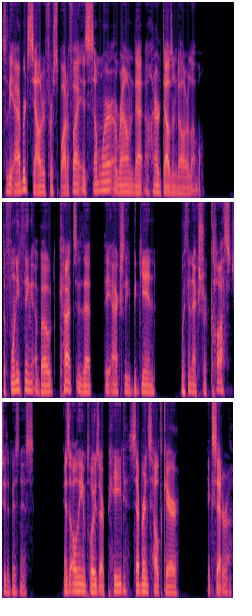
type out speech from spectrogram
So the average salary for Spotify is somewhere around that $100,000 level. The funny thing about cuts is that they actually begin with an extra cost to the business, as all the employees are paid severance, healthcare, etc.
